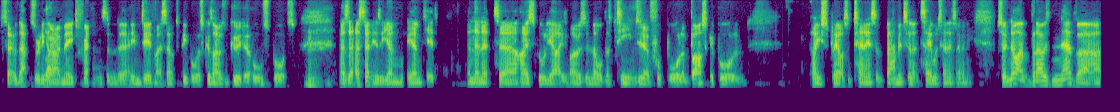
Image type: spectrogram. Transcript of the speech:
So that's really yeah. where I made friends and uh, endeared myself to people was because I was good at all sports, mm-hmm. as, a, certainly as a young young kid. And then at uh, high school, yeah, I, I, was in all the teams, you know, football and basketball, and I used to play lots of tennis and badminton and table tennis and everything. So no, I, but I was never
